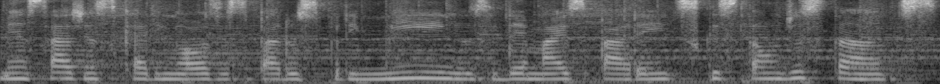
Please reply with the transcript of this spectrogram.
mensagens carinhosas para os priminhos e demais parentes que estão distantes.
